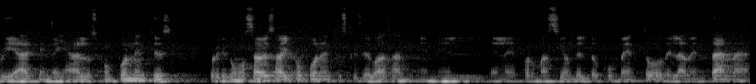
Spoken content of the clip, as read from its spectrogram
React, engañar a los componentes, porque como sabes hay componentes que se basan en, la información del documento, de la ventana,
